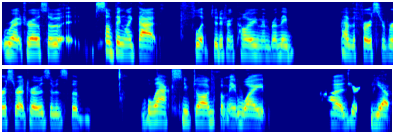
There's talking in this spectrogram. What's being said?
retro, so uh, something like that flipped to a different color. Remember, they had the first reverse retros. It was the black Snoop Dogg, but made white. Uh, yep.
